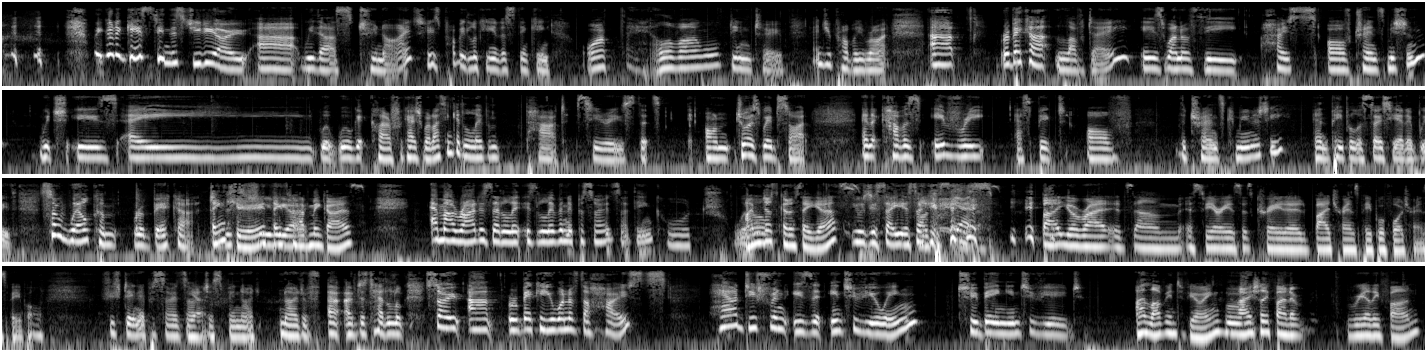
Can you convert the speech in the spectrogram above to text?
We've got a guest in the studio uh, with us tonight who's probably looking at us thinking, what the hell have I walked into? And you're probably right. Uh, Rebecca Loveday is one of the hosts of Transmission, which is a, we'll, we'll get clarification, but I think an 11 part series that's on Joy's website and it covers every aspect of the trans community and people associated with. So welcome, Rebecca. Thank you. Thanks studio. for having me, guys. Am I right? Is that ele- is 11 episodes, I think, or 12? I'm just going to say yes. You would just say yes. Okay. just- yes. but you're right. It's um, a series that's created by trans people for trans people. 15 episodes. Yeah. I've just been note, note of. Uh, I've just had a look. So, um, Rebecca, you're one of the hosts. How different is it interviewing to being interviewed? I love interviewing. I actually find it really fun.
